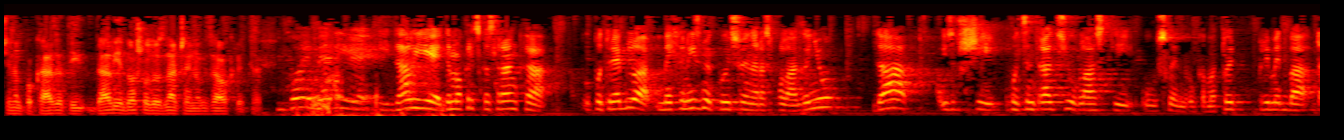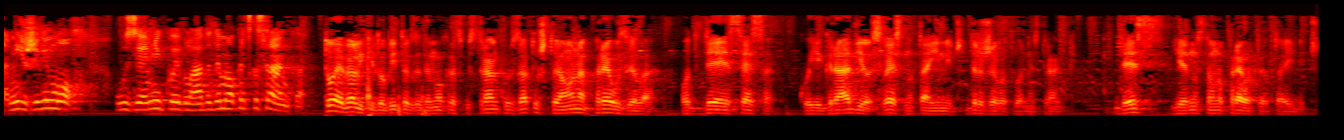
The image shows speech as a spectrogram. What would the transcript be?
će nam pokazati da li je došlo do značajnog zaokreta. Koje meri je i da li je demokratska stranka upotrebila mehanizme koji su je na raspolaganju da izvrši koncentraciju vlasti u svojim rukama. To je primetba da mi živimo u zemlji koje vlada demokratska stranka. To je veliki dobitak za demokratsku stranku zato što je ona preuzela od DSS-a koji je gradio svesno taj imidž državotvorne stranke. DS jednostavno preoteo taj imidž.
